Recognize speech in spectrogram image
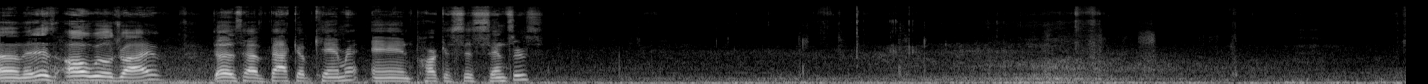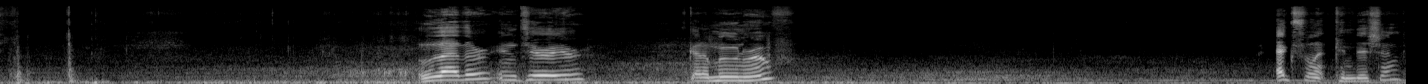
Um, it is all-wheel drive. Does have backup camera and park assist sensors. Leather interior. It's got a moon roof. Excellent condition.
